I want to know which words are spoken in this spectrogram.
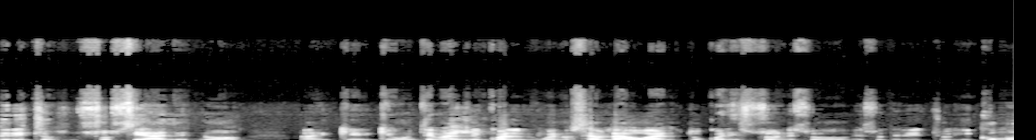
derechos sociales, ¿no? que, que un tema del cual, bueno, se ha hablado alto. ¿Cuáles son esos, esos derechos y cómo,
